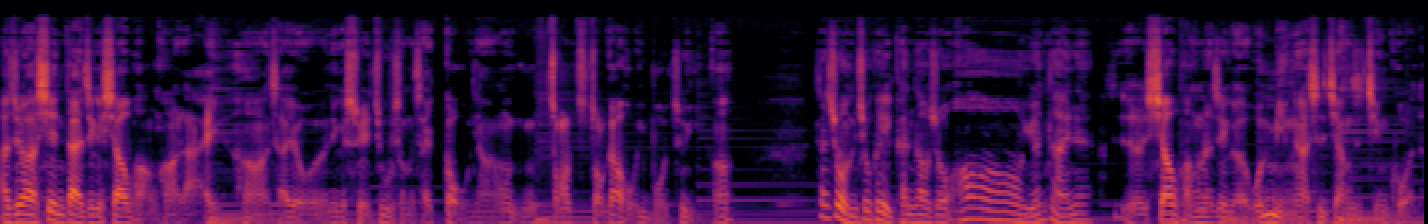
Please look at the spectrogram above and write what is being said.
那就要现代这个消防哈来啊，才有那个水柱什么才够，这样总总告火一波水啊。但是我们就可以看到说，哦，原来呢，呃，消防的这个文明啊是这样子经过的，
